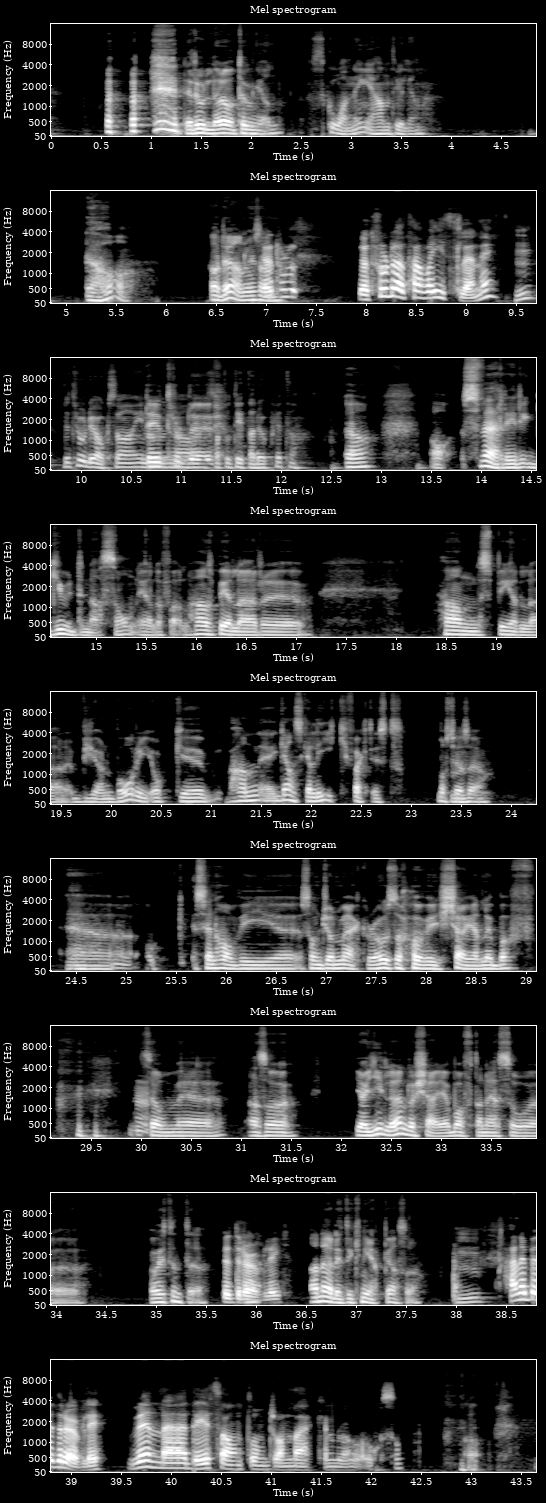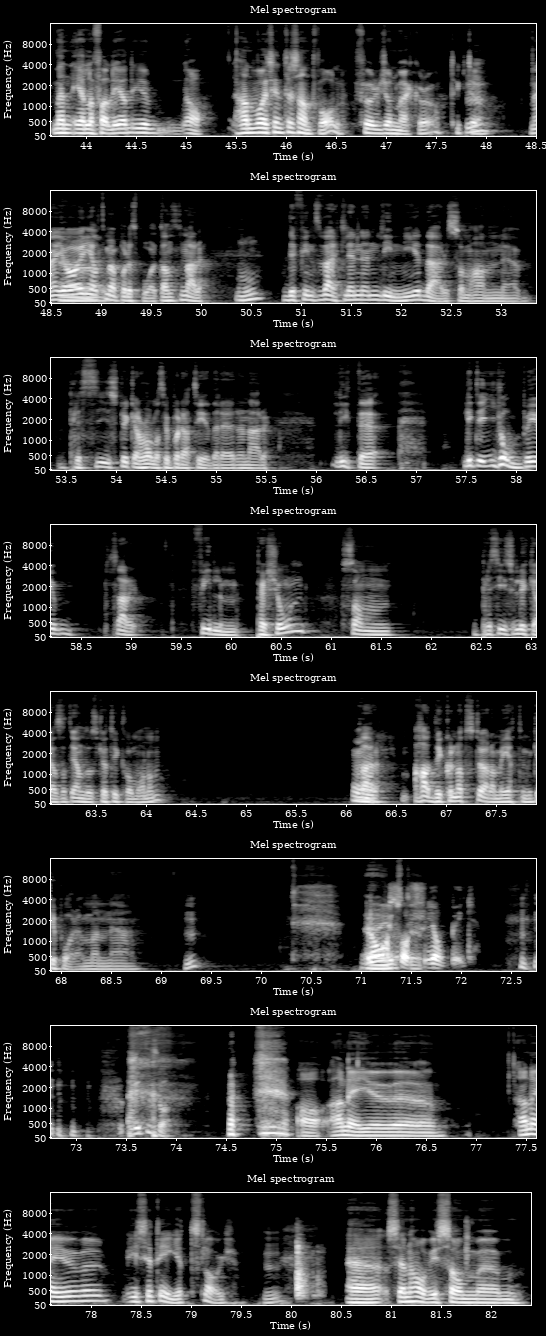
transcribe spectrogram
det rullar av tungan. Skåning är han tydligen. Jaha. Ja, det är han Jag minsann. trodde, jag trodde att han var islänning. Mm, det trodde jag också innan Det trodde- jag satt och tittade upp lite. Ja. ja. Sverrir Gudnason i alla fall. Han spelar... Eh, han spelar Björn Borg och eh, han är ganska lik faktiskt. Måste jag säga. Eh, och sen har vi eh, som John McEnroe så har vi Shia LaBeouf. Som, eh, alltså, jag gillar ändå Shia bara för att han är så, jag vet inte. Bedrövlig. Han är lite knepig alltså. Mm. Han är bedrövlig. Men eh, det är sant om John McEnroe också. Men i alla fall, jag, jag- ja, han var ett intressant val för John McEnroe tyckte Mm. Nej, jag är helt med på det spåret. Han sån här, jag. Mm. det finns verkligen en linje där som han eh, precis lyckas hålla sig på rätt sida. Det är den här lite, lite jobbig så här, filmperson som precis lyckas att jag ändå ska tycka om honom. Här, hade kunnat störa mig jättemycket på det, men... eh, Bra Eh, just sorts det. jobbig. lite så. Ja, han är ju, eh, han är ju i sitt eget slag. Mm. Sen har vi som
